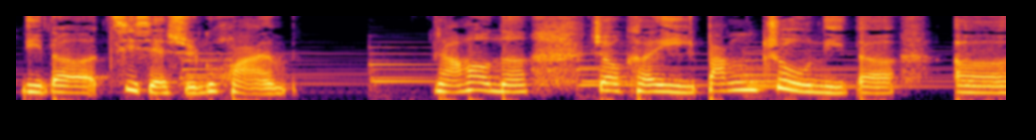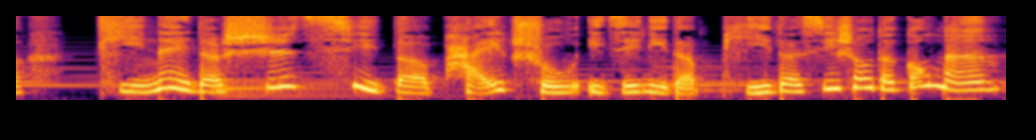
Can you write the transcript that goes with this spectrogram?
你的气血循环，然后呢，就可以帮助你的呃体内的湿气的排除，以及你的脾的吸收的功能，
